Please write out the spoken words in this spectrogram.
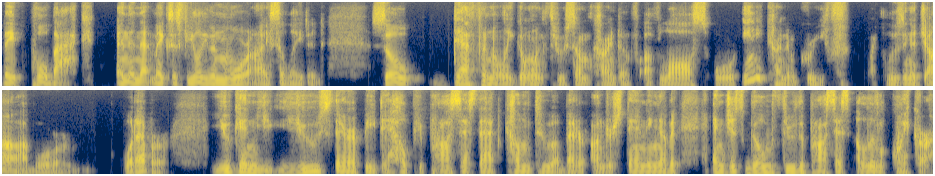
they pull back. And then that makes us feel even more isolated. So definitely going through some kind of, of loss or any kind of grief, like losing a job or whatever, you can use therapy to help you process that, come to a better understanding of it, and just go through the process a little quicker.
